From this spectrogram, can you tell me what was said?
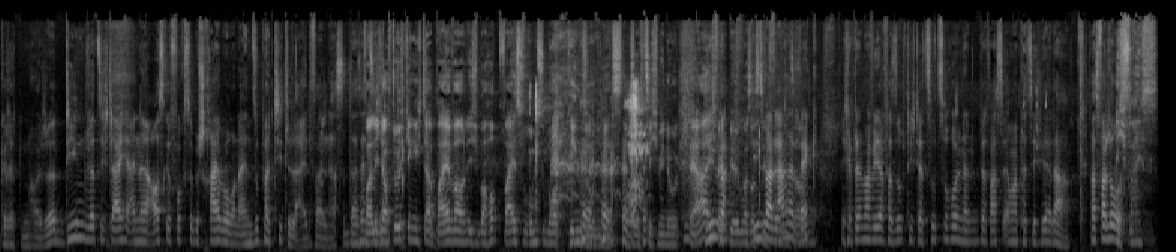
geritten heute. Dean wird sich gleich eine ausgefuchste Beschreibung und einen super Titel einfallen lassen. Weil ich auch durchgängig dabei war und ich überhaupt weiß, worum es überhaupt ging, so in den letzten 60 Minuten. Ja, Dean ich werde mir irgendwas Dean aus dem war lange sagen. weg. Ich habe dann immer wieder versucht, dich dazu zu holen, dann warst du irgendwann plötzlich wieder da. Was war los? Ich weiß.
